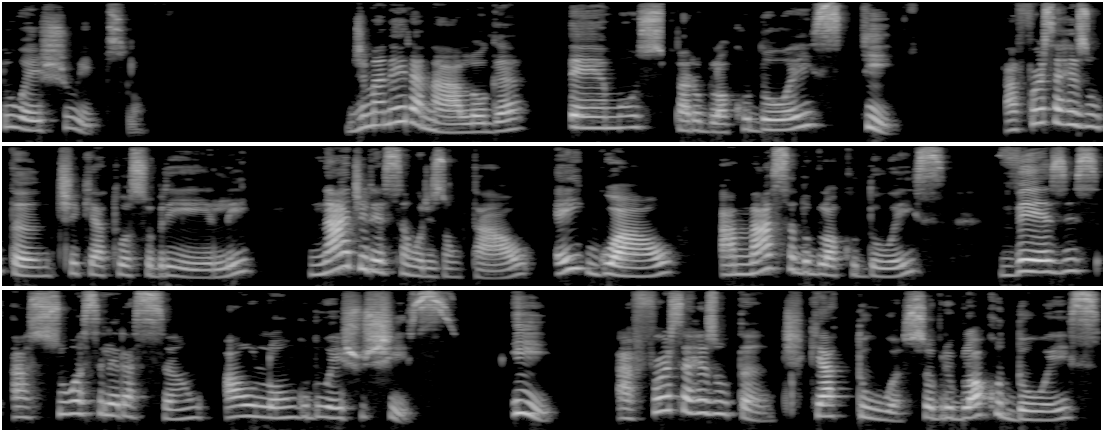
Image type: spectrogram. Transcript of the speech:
do eixo y. De maneira análoga, temos para o bloco 2 que a força resultante que atua sobre ele na direção horizontal é igual à massa do bloco 2 vezes a sua aceleração ao longo do eixo x. E a força resultante que atua sobre o bloco 2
